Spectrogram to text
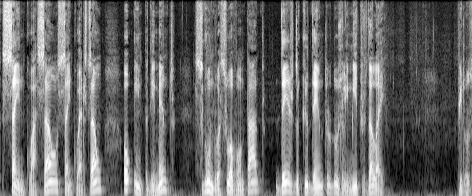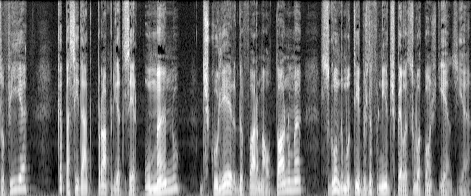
sem coação, sem coerção ou impedimento, segundo a sua vontade, desde que dentro dos limites da lei. Filosofia, capacidade própria de ser humano, de escolher de forma autónoma, segundo motivos definidos pela sua consciência.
